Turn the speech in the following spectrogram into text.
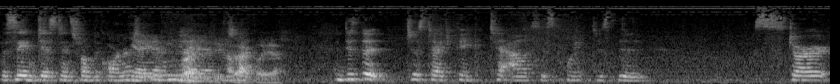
The same distance from the corners? Yeah, you yeah. mean? Yeah, Right, yeah. exactly, yeah. And Does the, just I think to Alex's point, does the start,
